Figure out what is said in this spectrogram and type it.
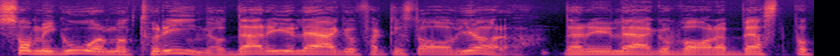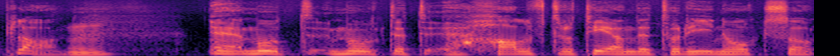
som igår mot Torino, där är ju läge att faktiskt avgöra. Där är ju läge att vara bäst på plan. Mm. Eh, mot, mot ett halvt roterande Torino också.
